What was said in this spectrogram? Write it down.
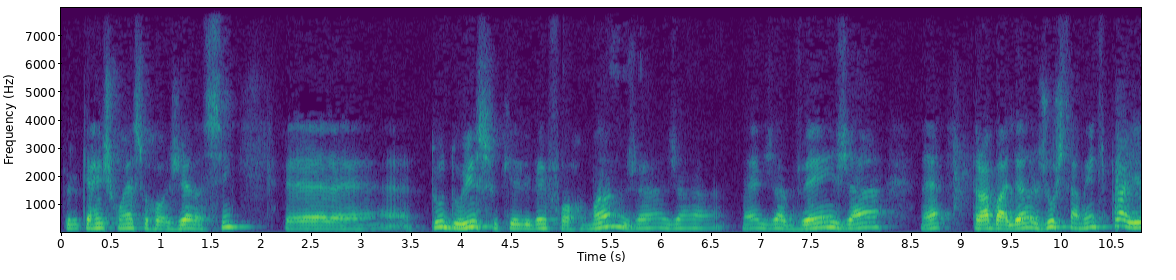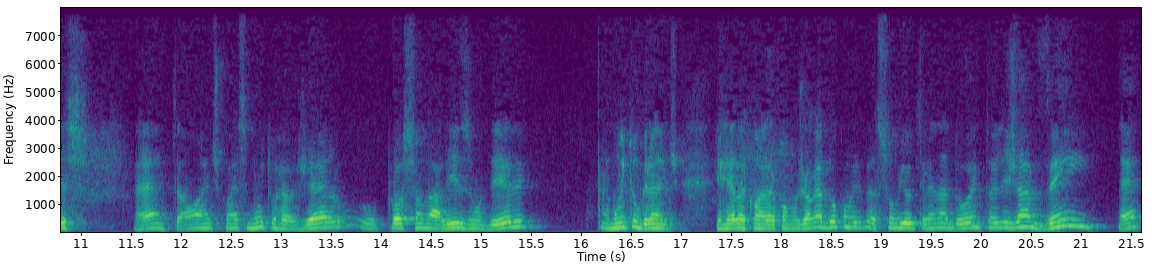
pelo que a gente conhece o Rogério assim, é, tudo isso que ele vem formando já já né, já vem já né, trabalhando justamente para isso. Né? Então a gente conhece muito o Rogério, o profissionalismo dele é muito grande em relação como jogador, como ele assumiu o treinador, então ele já vem né,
